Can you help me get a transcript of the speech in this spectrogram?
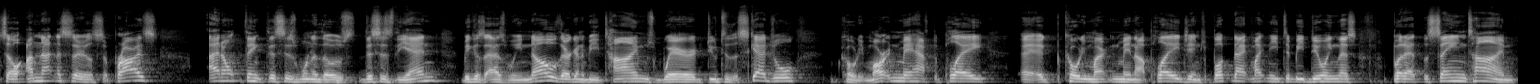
so I'm not necessarily surprised. I don't think this is one of those, this is the end, because as we know, there are going to be times where, due to the schedule, Cody Martin may have to play. Uh, Cody Martin may not play. James Bouknight might need to be doing this. But at the same time,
